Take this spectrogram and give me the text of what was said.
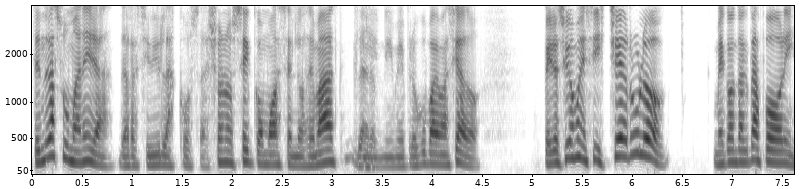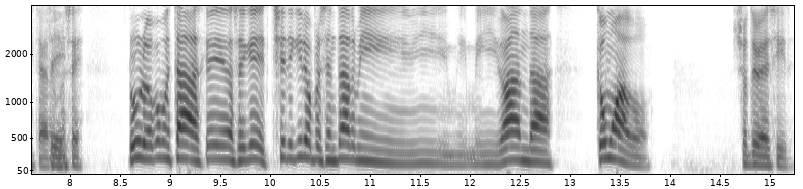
tendrá su manera de recibir las cosas. Yo no sé cómo hacen los demás, ni, me preocupa demasiado. Pero si vos me decís, che, Rulo, me contactás por Instagram, no sé. Rulo, ¿cómo estás? ¿Qué, no sé qué. Che, te quiero presentar mi, mi, banda. ¿Cómo hago? Yo te voy a decir,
